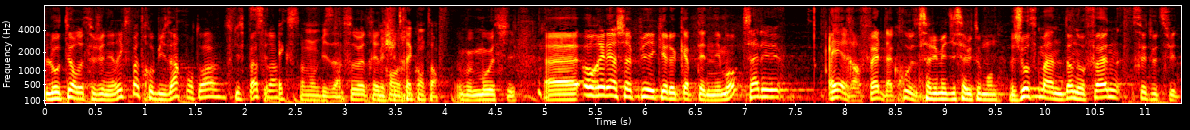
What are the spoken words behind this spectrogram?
L'auteur de ce générique, c'est pas trop bizarre pour toi ce qui se passe là C'est extrêmement bizarre. Ça doit être Mais je suis étrange. très content. Moi aussi. Euh, Aurélien Chapuis qui est le Capitaine Nemo. Salut Et Raphaël Dacruz. Salut Mehdi, salut tout le monde. Nos fun, c'est tout de suite.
